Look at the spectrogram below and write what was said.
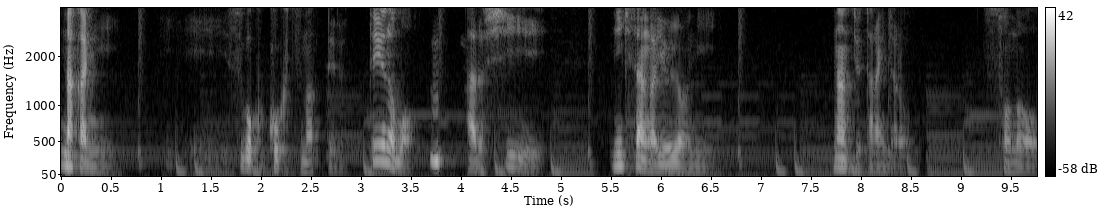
中にすごく濃く詰まってるっていうのもあるし、ミキさんが言うように何て言ったらいいんだろう。その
